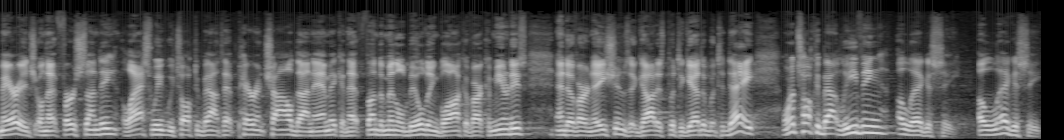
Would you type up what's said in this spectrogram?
marriage on that first Sunday. Last week, we talked about that parent child dynamic and that fundamental building block of our communities and of our nations that God has put together. But today, I want to talk about leaving a legacy. A legacy.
